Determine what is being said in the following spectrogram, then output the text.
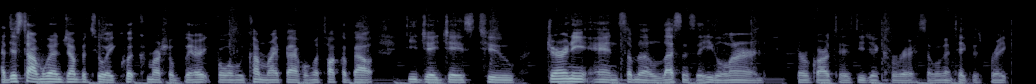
At this time, we're going to jump into a quick commercial break. But when we come right back, we're going to talk about DJ J's 2 journey and some of the lessons that he learned in regard to his DJ career. So we're going to take this break.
